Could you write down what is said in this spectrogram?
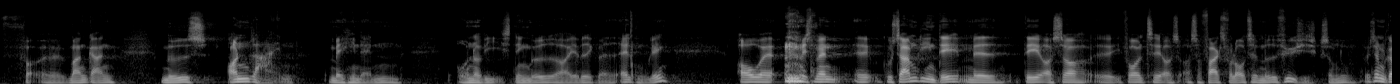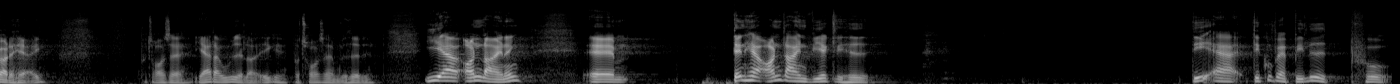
for, øh, mange gange mødes online med hinanden. Undervisning, møder og jeg ved ikke hvad, alt muligt. Ikke? Og øh, hvis man øh, kunne sammenligne det med det, og så øh, i forhold til at og så faktisk få lov til at møde fysisk, som nu for eksempel gør det her, ikke? På trods af jer derude, eller ikke på trods af, hvad hedder det. I er online, ikke? Øh, den her online virkelighed, det, er, det kunne være billedet på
